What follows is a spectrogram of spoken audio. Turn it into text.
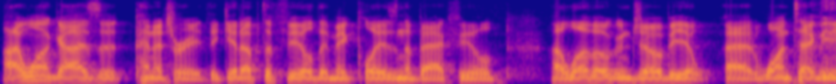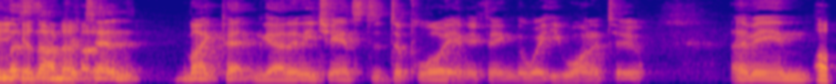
I want guys that penetrate. They get up the field, they make plays in the backfield. I love Ogunjobi at, at one technique. I mean, let's not another. pretend Mike Pettine got any chance to deploy anything the way he wanted to. I mean, oh,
